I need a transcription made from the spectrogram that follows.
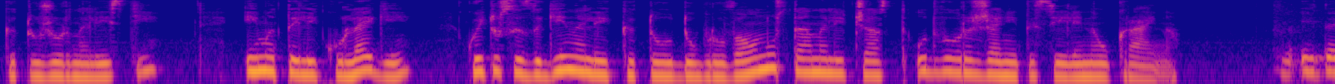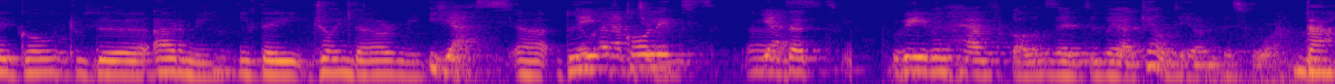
като журналисти, имате ли колеги, които са загинали като доброволно станали част от въоръжените сили на Украина? If they go to the army, if they join the army, yes, uh, do they you have, have colleagues uh, yes. that We even have colleagues that were killed during this war. Да,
